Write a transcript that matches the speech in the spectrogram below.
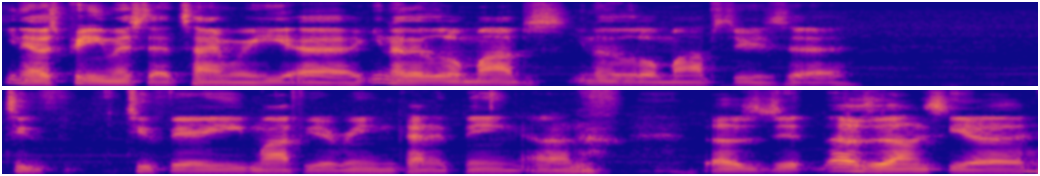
you know, it was pretty much that time where he, uh, you know, the little mobs, you know, the little mobsters, uh, tooth tooth fairy mafia ring kind of thing. I don't know. That was just that was honestly, uh,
